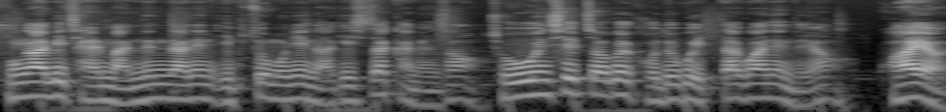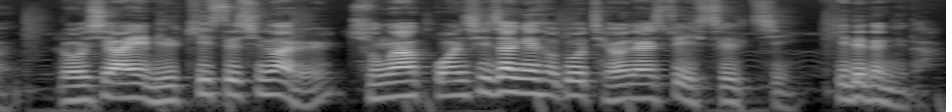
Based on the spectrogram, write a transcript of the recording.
궁합이 잘 맞는다는 입소문이 나기 시작하면서 좋은 실적을 거두고 있다고 하는데요. 과연 러시아의 밀키스 신화를 중화권 시장에서도 재현할 수 있을지 기대됩니다.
